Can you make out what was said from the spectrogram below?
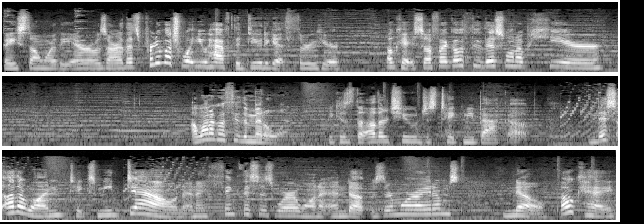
based on where the arrows are. That's pretty much what you have to do to get through here. Okay, so if I go through this one up here, I want to go through the middle one because the other two just take me back up. This other one takes me down, and I think this is where I want to end up. Is there more items? No. Okay,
